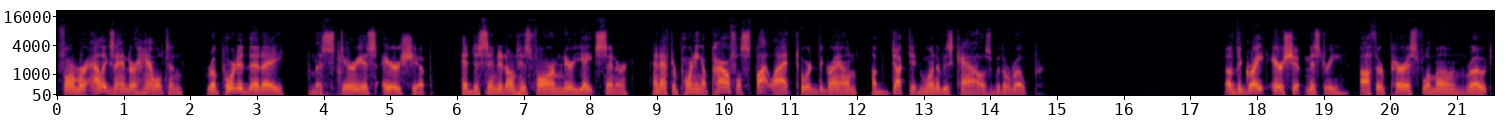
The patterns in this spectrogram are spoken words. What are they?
farmer Alexander Hamilton reported that a mysterious airship had descended on his farm near Yates Center and after pointing a powerful spotlight toward the ground, abducted one of his cows with a rope. Of the great airship mystery, author Paris Flammonde wrote,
